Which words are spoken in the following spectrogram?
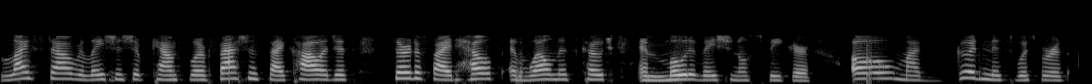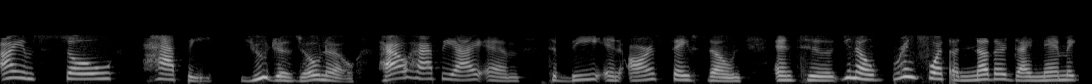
lifestyle relationship counselor, fashion psychologist, certified health and wellness coach, and motivational speaker. Oh my goodness, Whisperers, I am so happy. You just don't know how happy I am to be in our safe zone and to, you know, bring forth another dynamic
